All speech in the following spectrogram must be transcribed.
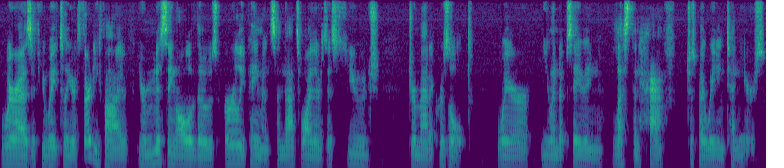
Whereas if you wait till you're 35, you're missing all of those early payments, and that's why there's this huge dramatic result where you end up saving less than half just by waiting 10 years.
